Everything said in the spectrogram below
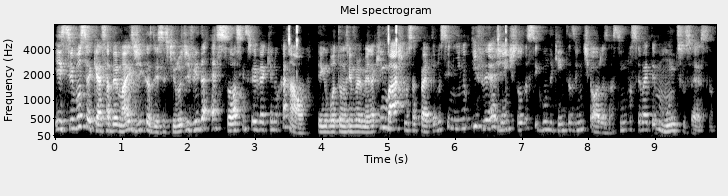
E se você quer saber mais dicas desse estilo de vida, é só se inscrever aqui no canal. Tem o um botãozinho vermelho aqui embaixo, você aperta no sininho e vê a gente toda segunda e quinta às 20 horas. Assim você vai ter muito sucesso.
